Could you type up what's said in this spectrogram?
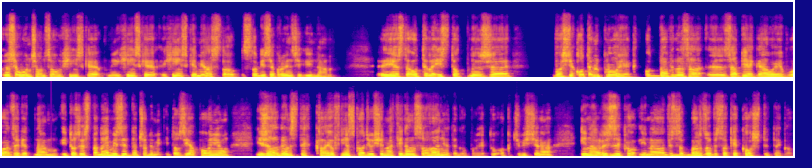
zresztą łączącą chińskie, chińskie, chińskie miasto, stolicę prowincji Yunnan jest to o tyle istotne, że właśnie o ten projekt od dawna za, e, zabiegały władze Wietnamu i to ze Stanami Zjednoczonymi, i to z Japonią, i żaden z tych krajów nie zgodził się na finansowanie tego projektu. Oczywiście na, i na ryzyko, i na bardzo wysokie koszty tego.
